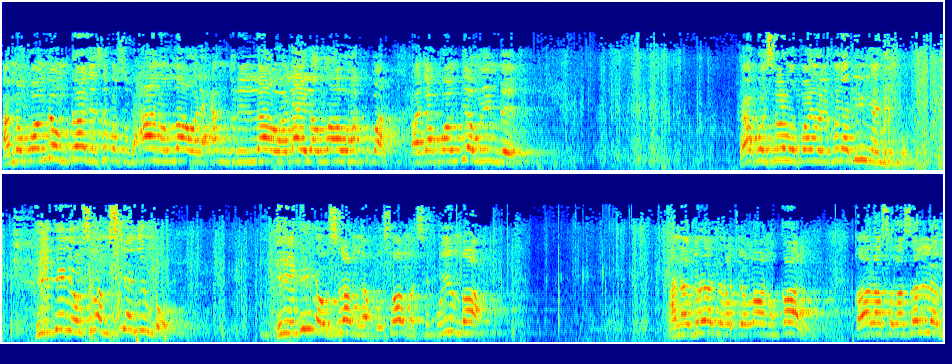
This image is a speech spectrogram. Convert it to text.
amekwambia umtaje sema subhanallah walhamdulillah wala ilaha illallah akbar. Atakwambia uimbe. Hapo Uislamu pale walifanya dini ya nyimbo. Hii dini ya Uislamu si nyimbo. Hii dini ya Uislamu ya kusoma si kuimba. Ana Buraida radhiyallahu anhu qala qala sallallahu alayhi wasallam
